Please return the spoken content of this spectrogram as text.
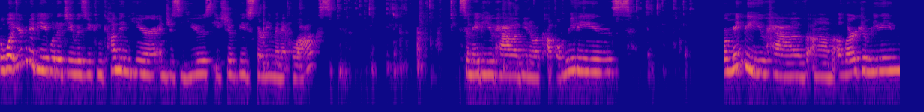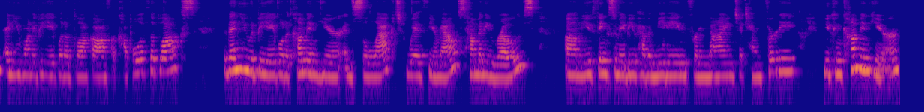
But what you're going to be able to do is you can come in here and just use each of these 30 minute blocks. So maybe you have, you know, a couple meetings, or maybe you have um, a larger meeting and you want to be able to block off a couple of the blocks. Then you would be able to come in here and select with your mouse how many rows um, you think. So maybe you have a meeting from 9 to 10.30 you can come in here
